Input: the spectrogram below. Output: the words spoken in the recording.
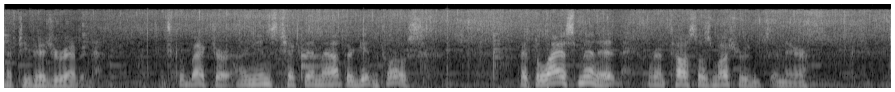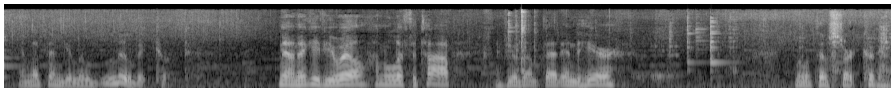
after you've had your rabbit. Let's go back to our onions, check them out. They're getting close. At the last minute, we're gonna toss those mushrooms in there and let them get a little, little bit cooked. Now, Nikki, if you will, I'm gonna lift the top If you'll dump that into here, we'll let them start cooking.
